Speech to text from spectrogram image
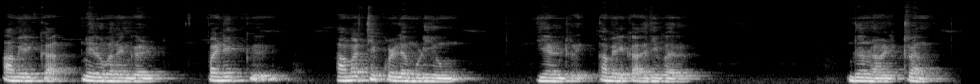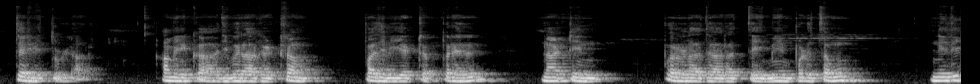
அமெரிக்கா நிறுவனங்கள் பணிக்கு அமர்த்தி கொள்ள முடியும் என்று அமெரிக்க அதிபர் டொனால்ட் ட்ரம்ப் தெரிவித்துள்ளார். அமெரிக்க அதிபராக ட்ரம்ப் பதவியேற்ற பிறகு நாட்டின் பொருளாதாரத்தை மேம்படுத்தவும் நிதி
